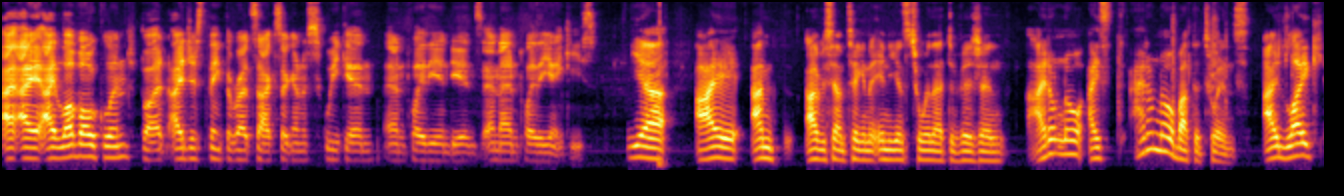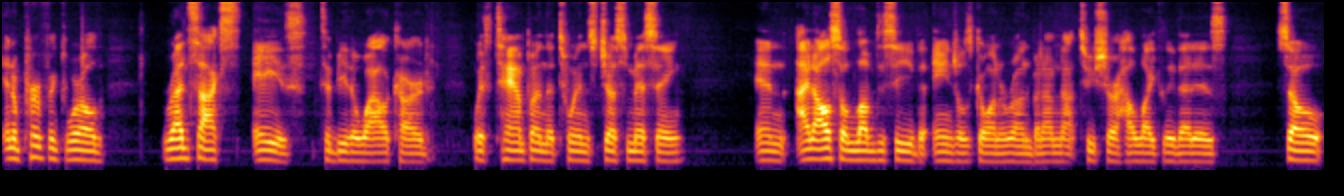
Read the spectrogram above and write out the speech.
I, I, I love Oakland, but I just think the Red Sox are going to squeak in and play the Indians, and then play the Yankees. Yeah, I I'm obviously I'm taking the Indians to win that division. I don't know I I don't know about the Twins. I'd like in a perfect world Red Sox A's to be the wild card with Tampa and the Twins just missing. And I'd also love to see the Angels go on a run, but I'm not too sure how likely that is. So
